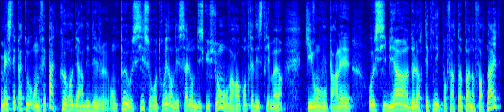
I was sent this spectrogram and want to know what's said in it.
Mais ce n'est pas tout. On ne fait pas que regarder des jeux. On peut aussi se retrouver dans des salons de discussion. On va rencontrer des streamers qui vont vous parler aussi bien de leur technique pour faire top 1 dans Fortnite,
